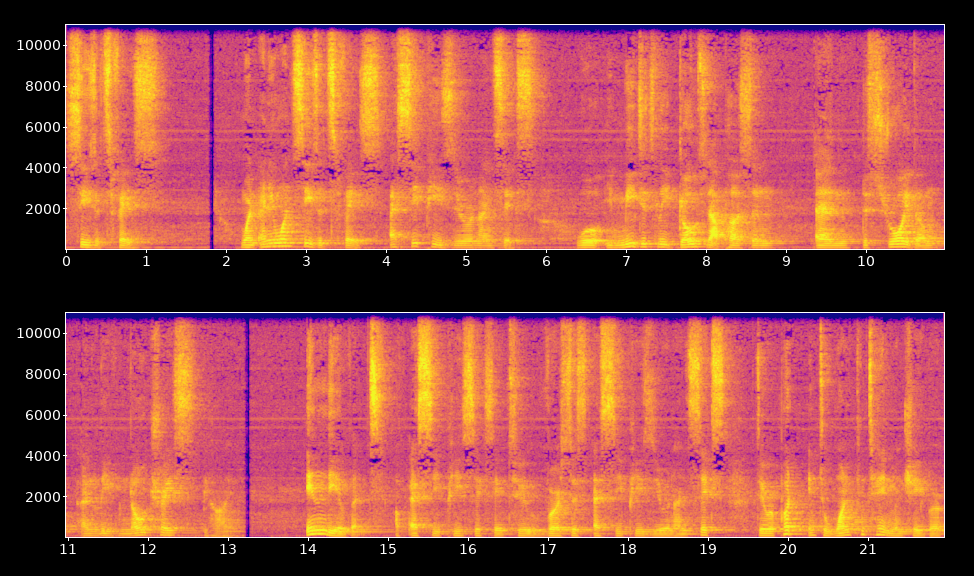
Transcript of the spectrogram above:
sees its face. When anyone sees its face, SCP-096 will immediately go to that person and destroy them and leave no trace behind. In the event of SCP-682 versus SCP-096, they were put into one containment chamber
